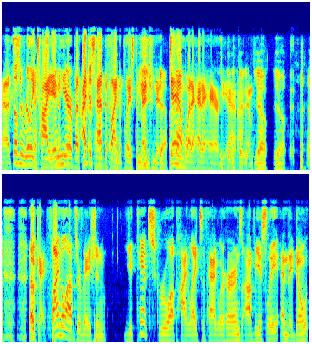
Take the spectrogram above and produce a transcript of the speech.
Uh, it doesn't really tie in here, but I just had to find a place to mention it. Yeah. Damn, what a head of hair he had on him. yeah, yeah. okay, final observation you can't screw up highlights of Hagler Hearns, obviously, and they don't.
